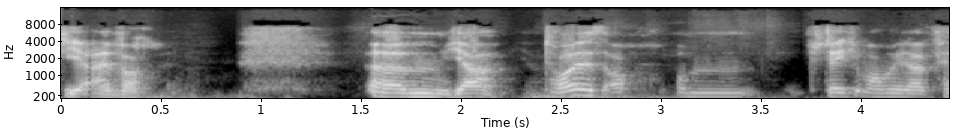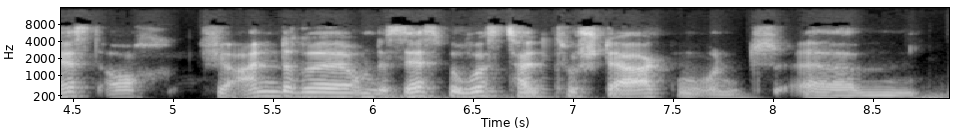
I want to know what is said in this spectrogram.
die einfach ähm, ja toll ist auch um stelle ich immer wieder fest, auch für andere, um das Selbstbewusstsein zu stärken und ähm,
